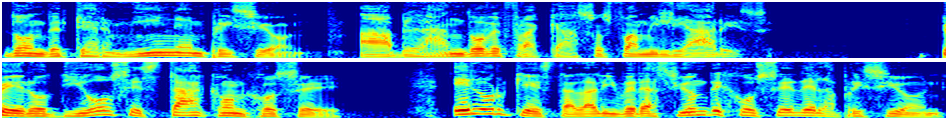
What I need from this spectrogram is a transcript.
donde termina en prisión, hablando de fracasos familiares. Pero Dios está con José. Él orquesta la liberación de José de la prisión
